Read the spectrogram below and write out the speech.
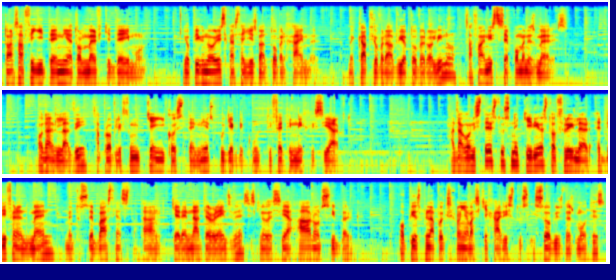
Το αν θα φύγει η ταινία των Μέρφ και Ντέιμον, οι οποίοι γνωρίστηκαν στα γύσματα του Όπενχάιμερ με κάποιο βραβείο από το Βερολίνο, θα φανεί στις επόμενες μέρες. Όταν δηλαδή θα προβληθούν και οι 20 ταινίες που διεκδικούν τη φετινή Χρυσή Άρκτο. Ανταγωνιστές τους είναι κυρίως το thriller A Different Man με τους Sebastian Stan και Renate Rangeve στη σκηνοθεσία Aaron Seberg, ο οποίος πριν από 6 χρόνια μας είχε χαρίσει τους ισόβιους δεσμότες,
